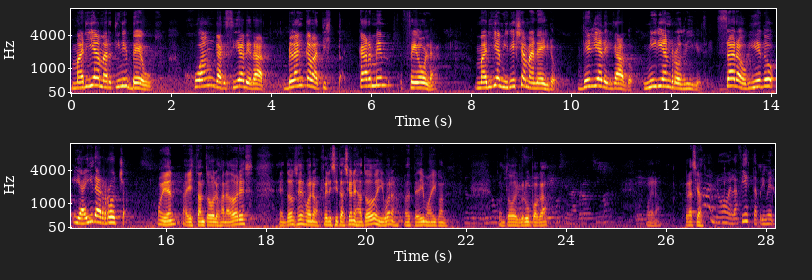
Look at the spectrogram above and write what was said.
María Martínez Beus, Juan García Bedar, Blanca Batista, Carmen Feola, María Mirella Maneiro, Delia Delgado, Miriam Rodríguez, Sara Oviedo y Aida Rocha. Muy bien, ahí están todos los ganadores. Entonces, bueno, felicitaciones a todos y bueno, nos despedimos ahí con, con todo el grupo acá. Bueno, gracias. Ah, no, en la fiesta primero.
